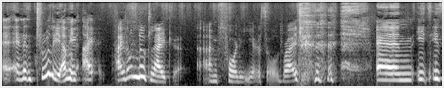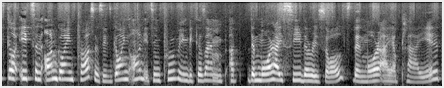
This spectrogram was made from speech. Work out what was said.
and then truly, I mean, I I don't look like I'm 40 years old, right? and it, it's it's an ongoing process. It's going on. It's improving because i'm uh, the more i see the results the more i apply it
